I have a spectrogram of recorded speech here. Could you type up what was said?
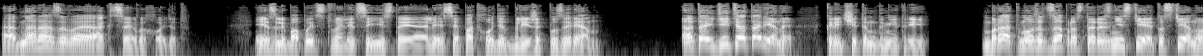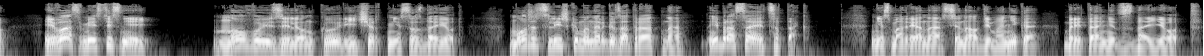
Одноразовая акция выходит. Из любопытства лицеиста и Олеся подходят ближе к пузырям. «Отойдите от арены!» — кричит им Дмитрий. Брат может запросто разнести эту стену, и вас вместе с ней. Новую зеленку Ричард не создает. Может, слишком энергозатратно, и бросается так. Несмотря на арсенал демоника, британец сдает.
